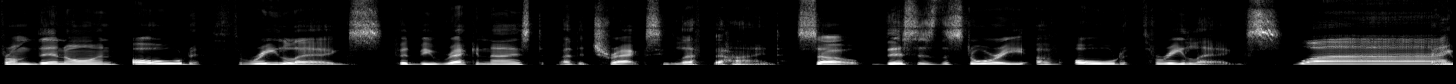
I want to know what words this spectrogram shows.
From then on, old Three Legs could be recognized by the tracks he left behind. So, this is the story of old Three Legs, What? a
